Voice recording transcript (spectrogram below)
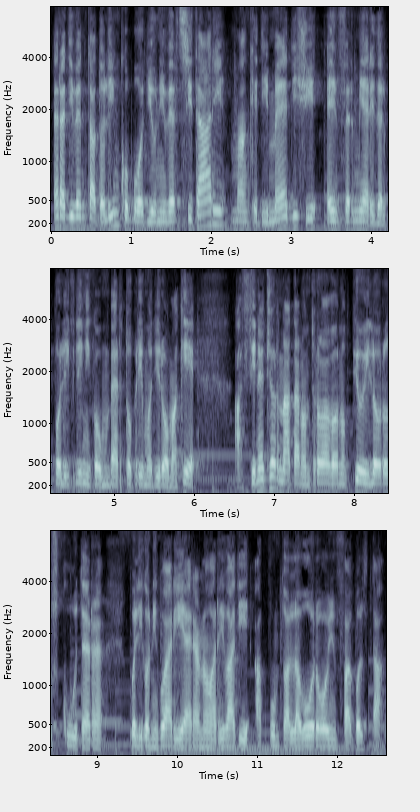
Era diventato l'incubo di universitari, ma anche di medici e infermieri del Policlinico Umberto I di Roma che a fine giornata non trovavano più i loro scooter, quelli con i quali erano arrivati appunto al lavoro o in facoltà.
